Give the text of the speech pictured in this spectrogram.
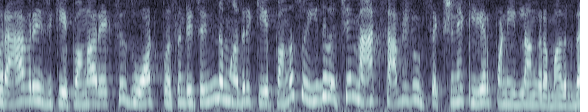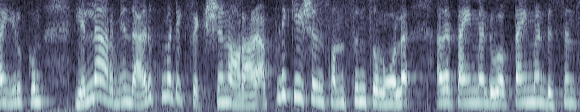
ஒரு ஆவரேஜ் கேட்பாங்க ஒரு எக்ஸஸ் வாட் பர்சன்டேஜ் இந்த மாதிரி கேட்பாங்க. ஸோ இதை வச்சு மேக்ஸ் ஆப்டிடியூட் செக்ஷனே கிளியர் பண்ணிடலாங்கிற மாதிரி தான் இருக்கும். எல்லா எல்லாருமே இந்த அரித்மெட்டிக் செக்ஷன் ஆர் அப்ளிகேஷன் சம்ஸ்ன்னு சொல்லுவோம்ல அதை time and work time and distance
